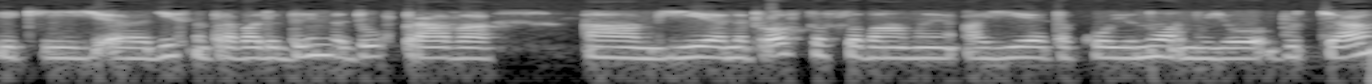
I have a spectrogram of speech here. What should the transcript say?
в якій е, дійсно права людини, дух права є не просто словами, а є такою нормою буття.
